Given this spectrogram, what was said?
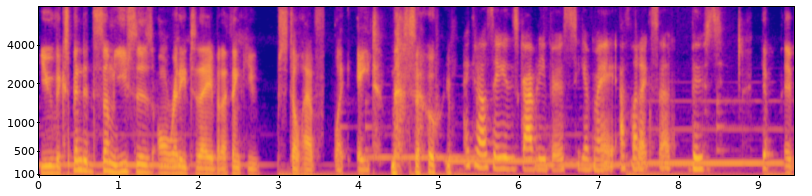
You've expended some uses already today, but I think you still have like eight. so, I could also use gravity boost to give my athletics a boost. yep, it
